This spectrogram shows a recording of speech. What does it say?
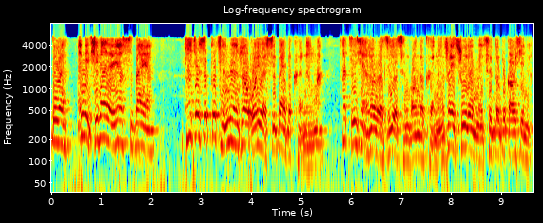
对不对？那你其他人要失败呀？他就是不承认说我有失败的可能嘛，他只想说我只有成功的可能，所以输了每次都不高兴了。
